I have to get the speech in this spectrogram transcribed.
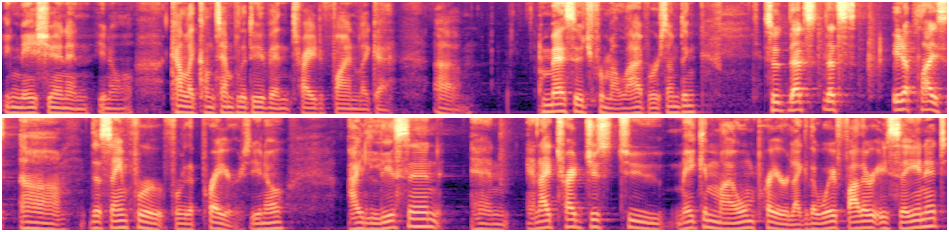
Ignatian and you know kind of like contemplative and try to find like a. Um, a message for my life or something. So that's that's it applies um, the same for for the prayers. You know, I listen and and I try just to make it my own prayer. Like the way Father is saying it,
